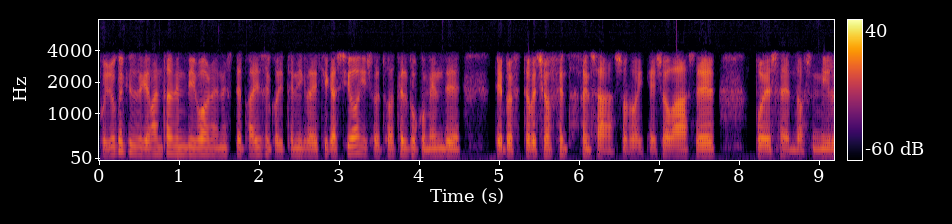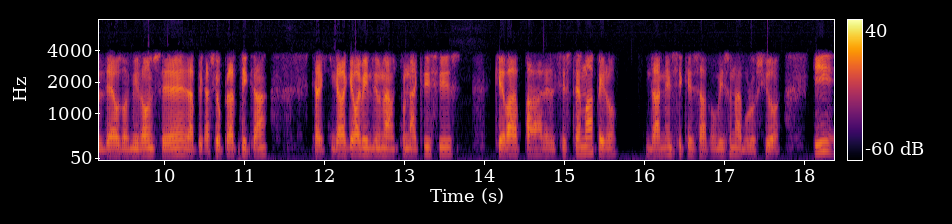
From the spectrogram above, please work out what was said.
pues yo creo que desde que va entrar en vigor en este país el Código Técnico de Edificació i sobretot el document de, de protecció defensa soroll, que això va ser pues, en 2010-2011 l'aplicació pràctica, que encara que va vindre una, una crisi que va parar el sistema, però realment sí que s'ha vist una evolució. I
